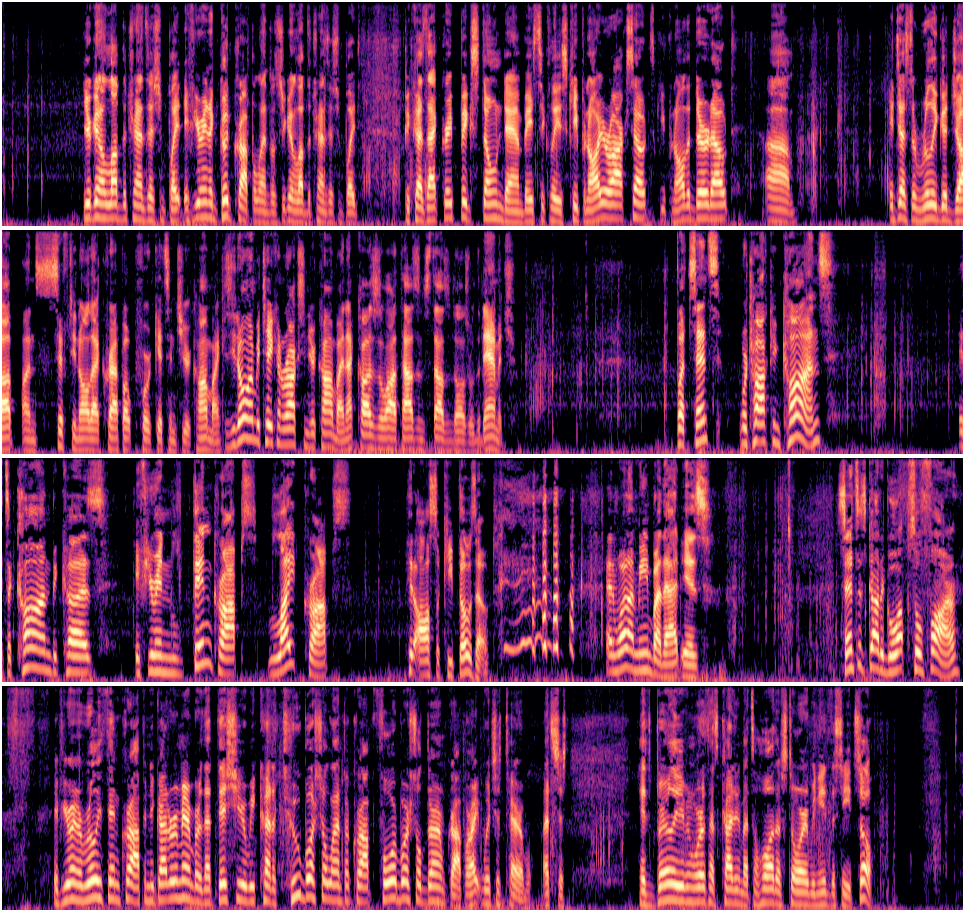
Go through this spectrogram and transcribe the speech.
you're gonna love the transition plate. If you're in a good crop of lentils, you're gonna love the transition plate because that great big stone dam basically is keeping all your rocks out, it's keeping all the dirt out. Um, it does a really good job on sifting all that crap out before it gets into your combine because you don't want to be taking rocks in your combine. That causes a lot of thousands, thousands of dollars worth of damage. But since we're talking cons, it's a con because if you're in thin crops, light crops, it also keep those out. and what I mean by that is, since it's got to go up so far, if you're in a really thin crop, and you got to remember that this year we cut a two bushel lentil crop, four bushel durum crop, right? Which is terrible. That's just, it's barely even worth us cutting. That's a whole other story. We need the seed. So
